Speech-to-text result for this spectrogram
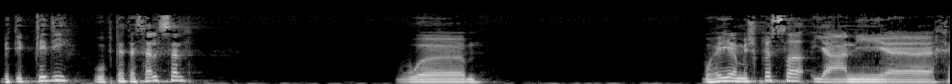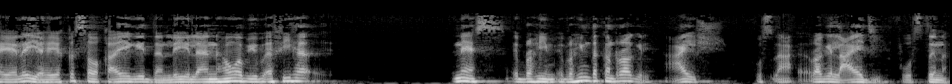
بتبتدي وبتتسلسل و وهي مش قصة يعني آه، خيالية هي قصة واقعية جدا. ليه؟ لأن هو بيبقى فيها ناس. إبراهيم إبراهيم ده كان راجل عايش. راجل عادي في وسطنا.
